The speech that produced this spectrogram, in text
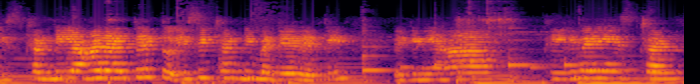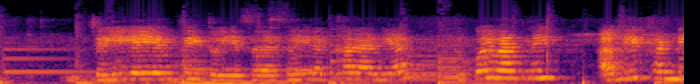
इस ठंडी यहाँ रहते तो इसी ठंडी में दे देती। लेकिन यहाँ ठीक नहीं इस ठंड, चली गई एमपी तो ये सब ऐसा ही रखा रह गया। तो कोई बात नहीं, अगली ठंडी,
